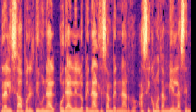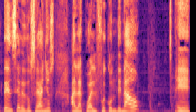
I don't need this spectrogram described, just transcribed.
realizado por el Tribunal Oral en lo Penal de San Bernardo, así como también la sentencia de 12 años a la cual fue condenado eh,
